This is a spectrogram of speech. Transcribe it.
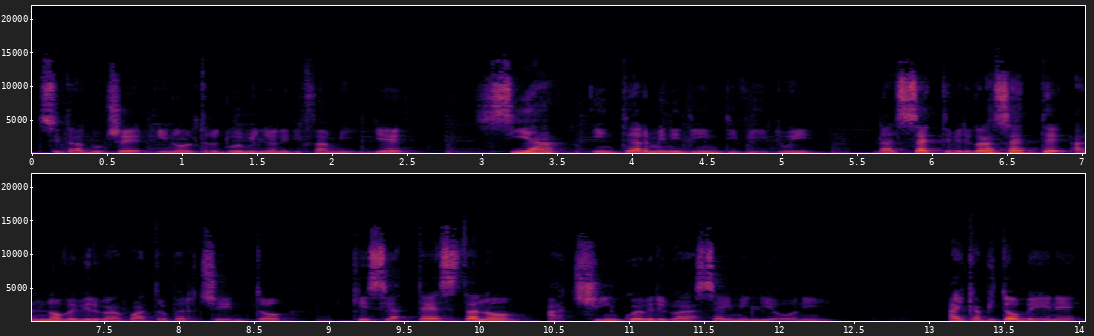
si traduce in oltre 2 milioni di famiglie, sia in termini di individui, dal 7,7 al 9,4%, che si attestano a 5,6 milioni. Hai capito bene,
